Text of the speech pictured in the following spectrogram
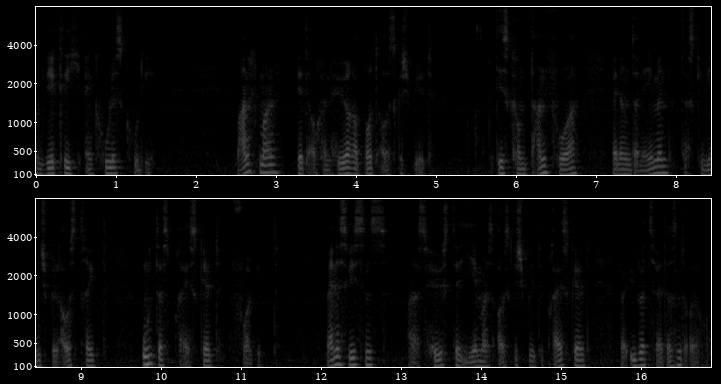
und wirklich ein cooles Goodie. Manchmal wird auch ein höherer Bot ausgespielt. Dies kommt dann vor, wenn ein Unternehmen das Gewinnspiel austrägt und das Preisgeld vorgibt. Meines Wissens war das höchste jemals ausgespielte Preisgeld bei über 2000 Euro.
